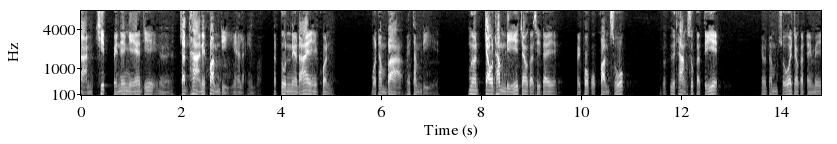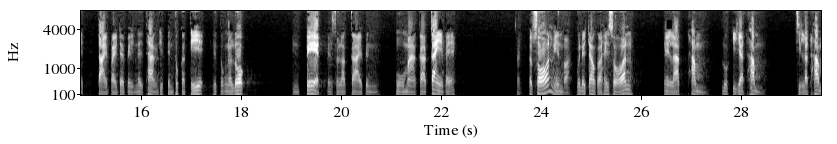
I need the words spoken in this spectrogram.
การคิดไปในแง่ที่เออศรัทธาในความดีนั่แหละเห็นบ่กระตุ้นเนี่ยได้ให้คนบ่ทำบาปให้ทำดี เมื่อเจ้าทำดี เจ้าก็สิได้ไปพบกับความสุข ก็คือทางสุคติเจ้าทำโสเจ้าก็ได้ไม่ตายไปได้ไปในทางที่เป็นทุกติคือตกนรก เป็นเป็ดเป็นสุรกายเป็นหมูหมากาไก่ไปก็สอนเห็นบ่พระเจ้าก็ให้สอนให้รักธรรมโลกิยธรรมศีลธรรม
